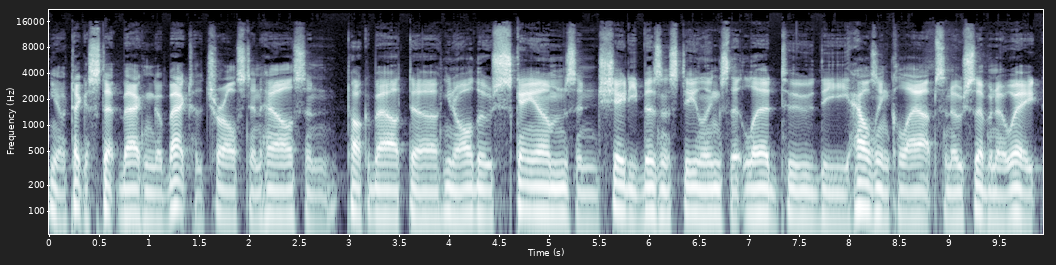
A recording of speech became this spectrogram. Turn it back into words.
you know, take a step back and go back to the Charleston house and talk about, uh, you know, all those scams and shady business dealings that led to the housing collapse in 0708.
